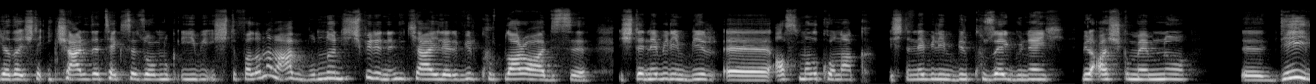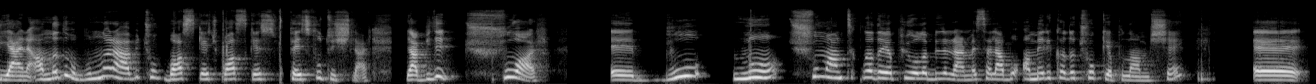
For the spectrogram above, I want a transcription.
ya da işte içeride tek sezonluk iyi bir işti falan ama abi bunların hiçbirinin hikayeleri bir Kurtlar Vadisi, işte ne bileyim bir e, Asmalı Konak, işte ne bileyim bir Kuzey Güney, bir Aşkı Memnu e, değil yani anladın mı? Bunlar abi çok bas geç bas fast food işler. Ya bir de şu var. E, bunu şu mantıkla da yapıyor olabilirler. Mesela bu Amerika'da çok yapılan bir şey. E,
